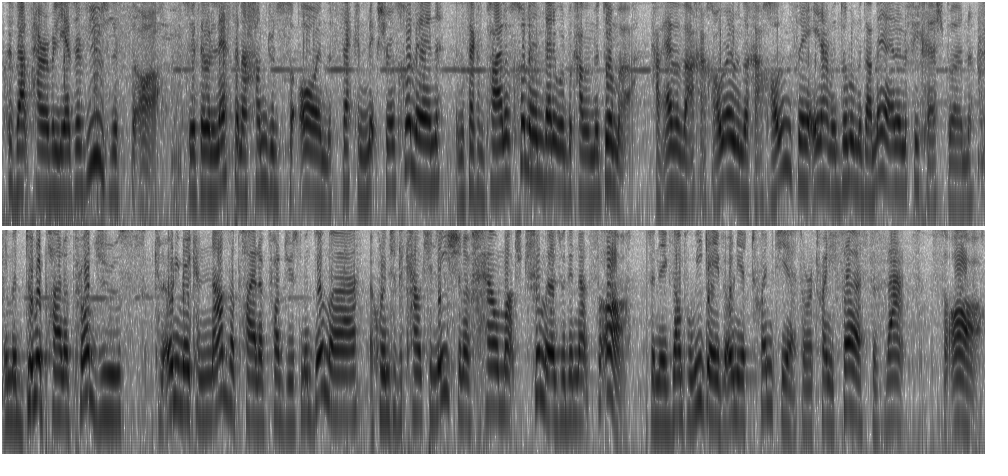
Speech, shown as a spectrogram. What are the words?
because that's how Rabbi Eliezer views this sa'ah. So if there were less than a hundred sa'ah in the second mixture of chulin, in the second pile of chulin, then it would become a meduma. However, the Chachomim say, Ein ha-meduma medameh ele lefi cheshbon. A meduma pile of produce can only make another pile of produce meduma according to the calculation of how much truma is within that sa'ah. So in the example we gave, only a 20th or a 21st of that sa'ah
